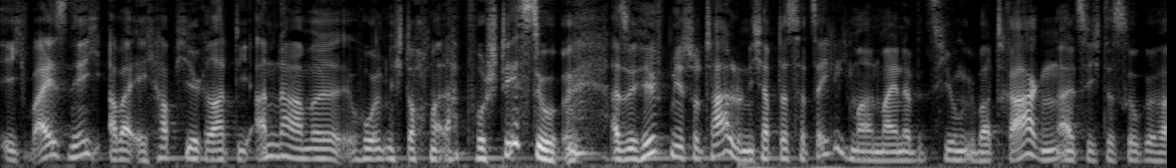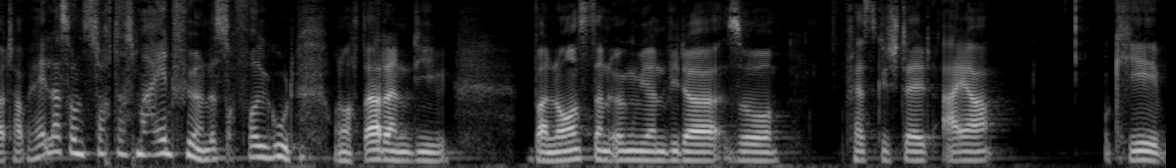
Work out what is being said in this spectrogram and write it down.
ich weiß nicht, aber ich habe hier gerade die Annahme, hol mich doch mal ab, wo stehst du? Also hilft mir total und ich habe das tatsächlich mal in meiner Beziehung übertragen, als ich das so gehört habe. Hey, lass uns doch das mal einführen, das ist doch voll gut. Und auch da dann die Balance dann irgendwie dann wieder so festgestellt, ah ja, okay,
